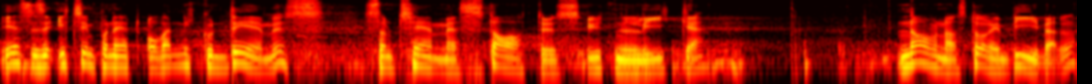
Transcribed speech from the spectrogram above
Jesus er ikke imponert over Nikodemus, som kommer med status uten like. Navnet står i Bibelen,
